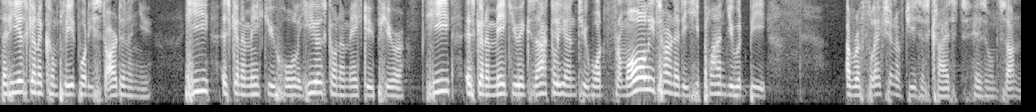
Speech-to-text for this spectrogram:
that He is going to complete what He started in you. He is going to make you holy. He is going to make you pure. He is going to make you exactly into what from all eternity He planned you would be a reflection of Jesus Christ, His own Son.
